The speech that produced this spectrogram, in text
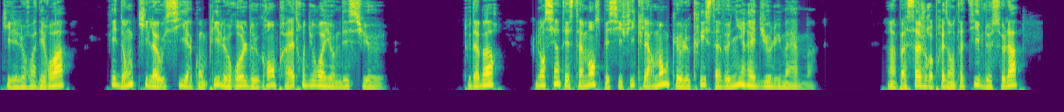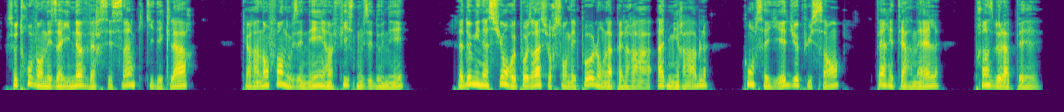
qu'il est le roi des rois, et donc qu'il a aussi accompli le rôle de grand prêtre du royaume des cieux. Tout d'abord, l'Ancien Testament spécifie clairement que le Christ à venir est Dieu lui-même. Un passage représentatif de cela se trouve en Ésaïe 9 verset 5 qui déclare car un enfant nous est né, un fils nous est donné. La domination reposera sur son épaule, on l'appellera admirable, conseiller, Dieu puissant, Père éternel, Prince de la paix.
